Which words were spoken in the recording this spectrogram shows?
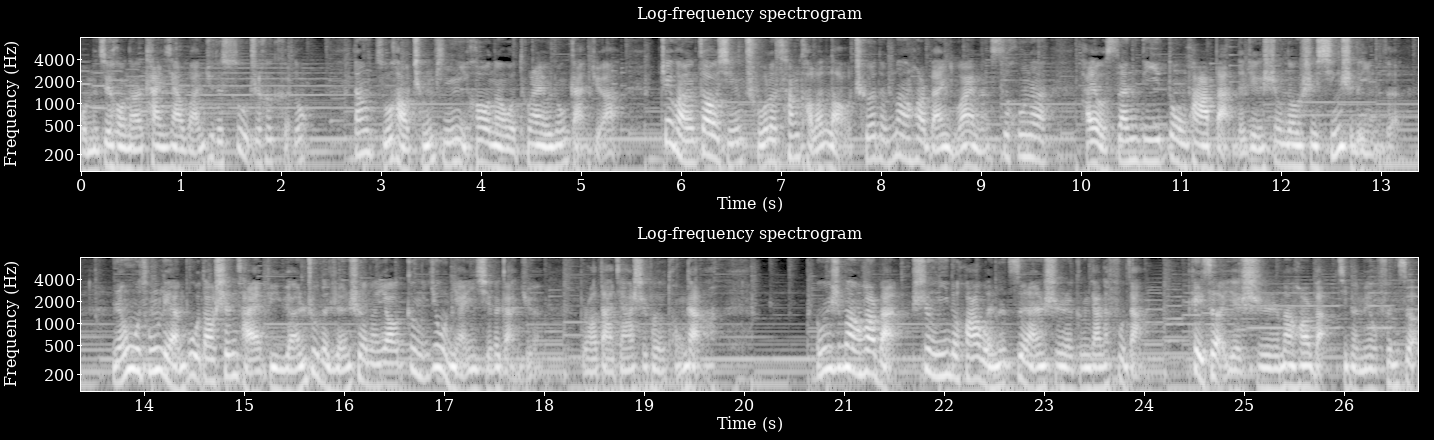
我们最后呢看一下玩具的素质和可动。当组好成品以后呢，我突然有种感觉啊，这款的造型除了参考了老车的漫画版以外呢，似乎呢还有 3D 动画版的这个圣斗士星矢的影子。人物从脸部到身材，比原著的人设呢要更幼年一些的感觉，不知道大家是否有同感啊？由于是漫画版，圣衣的花纹呢自然是更加的复杂，配色也是漫画版，基本没有分色。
